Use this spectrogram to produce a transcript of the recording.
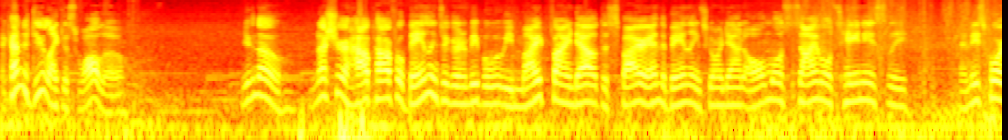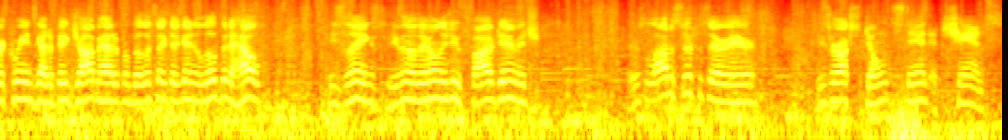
I kind of do like this wall, though. Even though I'm not sure how powerful Banelings are going to be, but what we might find out, the Spire and the Banelings going down almost simultaneously and these four queens got a big job ahead of them, but it looks like they're getting a little bit of help. These lings, even though they only do 5 damage. There's a lot of surface area here. These rocks don't stand a chance.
